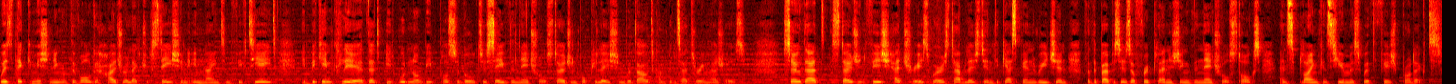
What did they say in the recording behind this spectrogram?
With the commissioning of the Volga hydroelectric station in 1958, it became clear that it would not be possible to save the natural sturgeon population without compensatory measures. So that sturgeon fish hatcheries were established in the Caspian region for the purposes of replenishing the natural stocks and supplying consumers with fish products.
